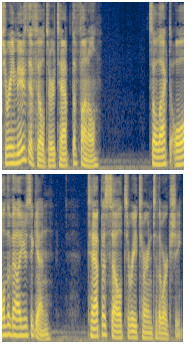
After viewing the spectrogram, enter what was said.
To remove the filter, tap the funnel, select all the values again, tap a cell to return to the worksheet.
